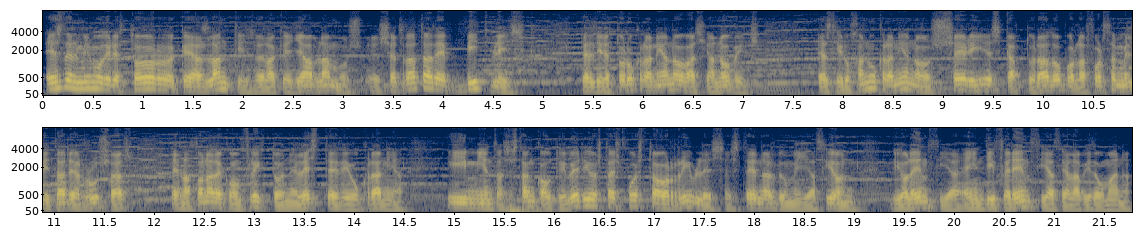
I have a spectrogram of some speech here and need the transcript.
Es del mismo director que Atlantis, de la que ya hablamos. Eh, Se trata de Beat del director ucraniano Vasianovich. El cirujano ucraniano Seri es capturado por las fuerzas militares rusas en la zona de conflicto en el este de Ucrania y mientras está en cautiverio está expuesto a horribles escenas de humillación, violencia e indiferencia hacia la vida humana.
